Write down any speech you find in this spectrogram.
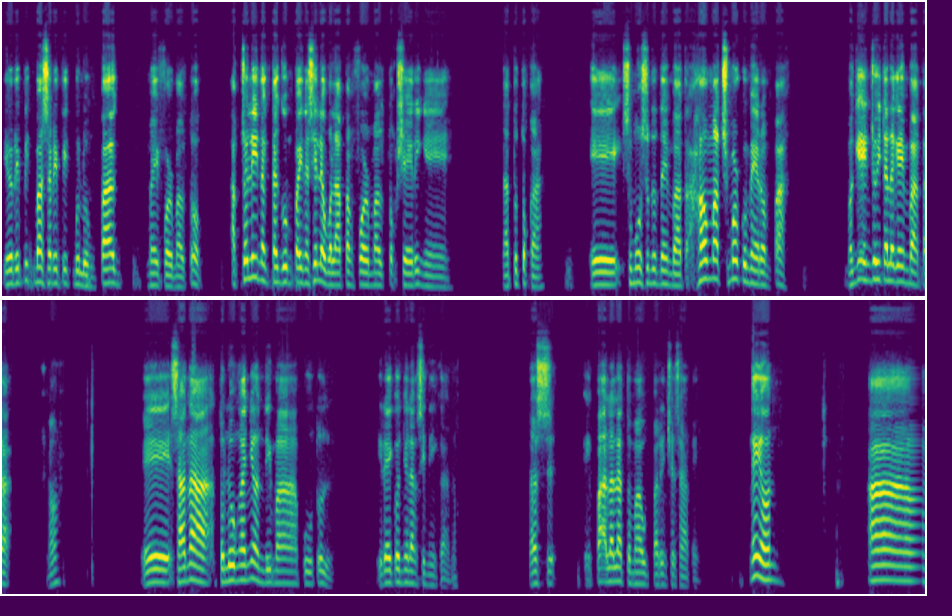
yung repeat basa, repeat bulong pag may formal talk. Actually, nagtagumpay na sila, wala pang formal talk sharing eh. Natutok ka. Eh, sumusunod na yung bata. How much more kung meron pa? mag enjoy talaga yung bata. No? Eh, sana tulungan yon hindi maputol. I-record nyo lang si Nika. No? Tapos, eh, paalala, tumawag pa rin siya sa akin. Ngayon, um,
